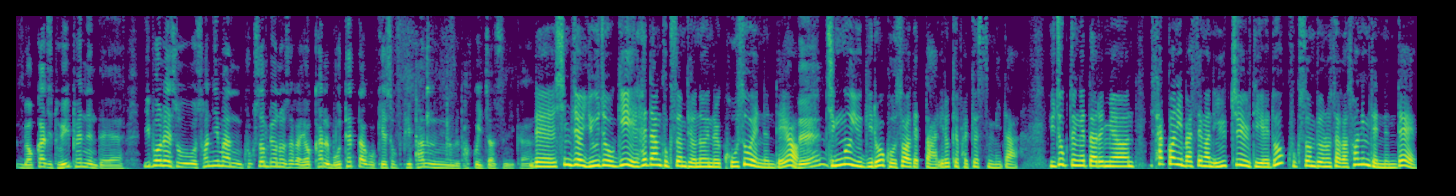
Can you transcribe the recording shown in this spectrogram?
몇 가지 도입했는데 이번에도 선임한 국선 변호사가 역할을 못했다고 계속 비판을 받고 있지 않습니까? 네, 심지어 유족이 해당 국선 변호인을 고소했는데요. 네? 직무유기로 고소하겠다 이렇게 밝혔습니다. 유족 등에 따르면 사건이 발생한 일주일 뒤에도 국선 변호사가 선임됐는데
